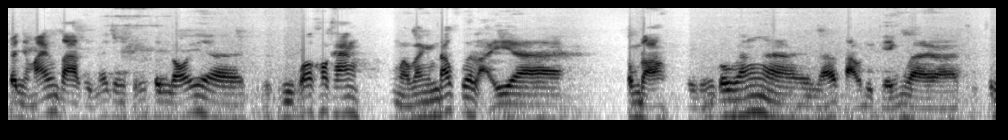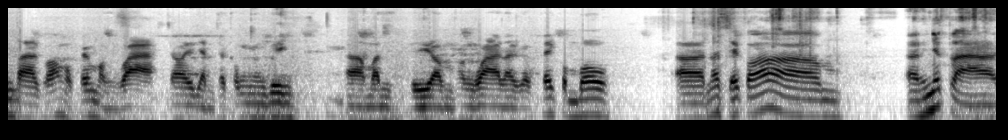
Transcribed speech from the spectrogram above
cho nhà máy chúng ta thì nói chung cũng tương đối à, cũng có khó khăn. Mà ban giám đốc với lại à, công đoàn thì cũng cố gắng à, đã tạo điều kiện và chúng ta có một cái phần quà cho dành cho công nhân viên à, mình thì à, phần quà là cái combo. À, nó sẽ có à, à, thứ nhất là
